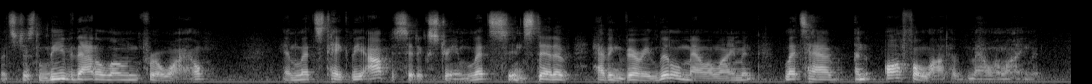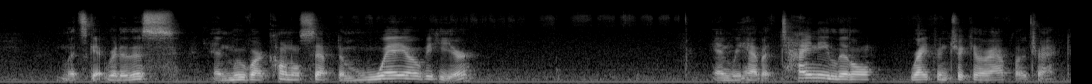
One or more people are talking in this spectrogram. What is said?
Let's just leave that alone for a while. And let's take the opposite extreme. Let's, instead of having very little malalignment, let's have an awful lot of malalignment. Let's get rid of this and move our conal septum way over here. And we have a tiny little right ventricular outflow tract.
